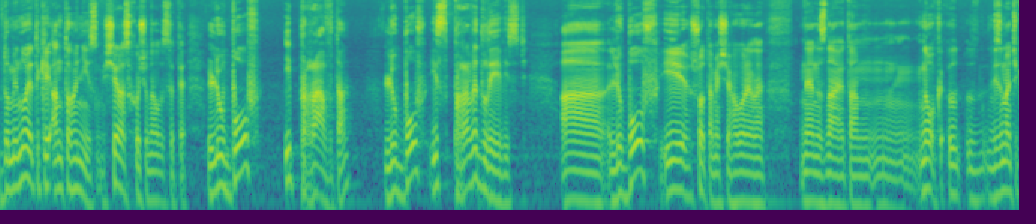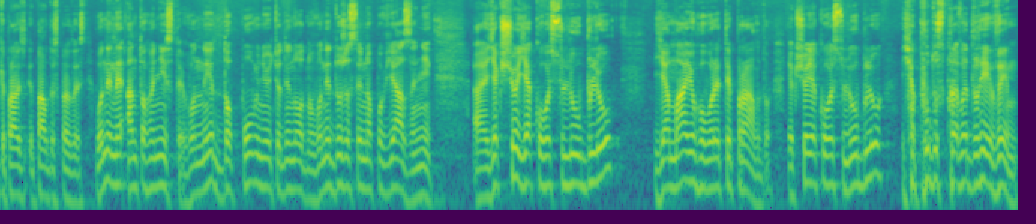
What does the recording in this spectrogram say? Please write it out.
домінує такий антагонізм. Ще раз хочу наголосити: любов і правда, любов і справедливість, а любов і що там ще говорили? Не, не знаю, там ну візьмемо тільки прав- правду справедливість. Вони не антагоністи, вони доповнюють один одного, вони дуже сильно пов'язані. Е, Якщо я когось люблю, я маю говорити правду. Якщо я когось люблю, я буду справедливим.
